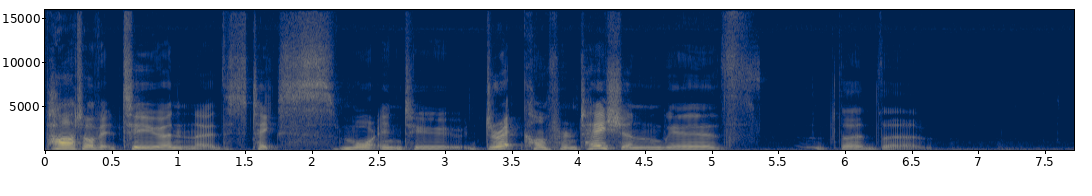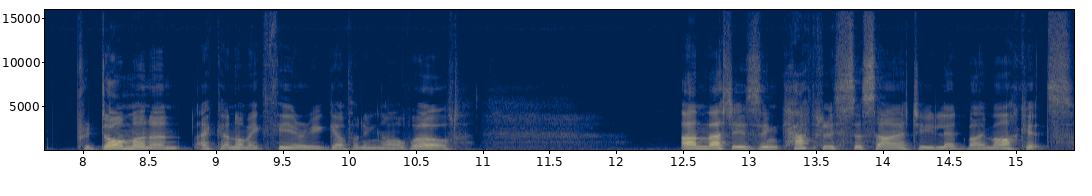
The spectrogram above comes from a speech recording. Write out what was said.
part of it too, and uh, this takes more into direct confrontation with the, the predominant economic theory governing our world. And that is in capitalist society led by markets.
